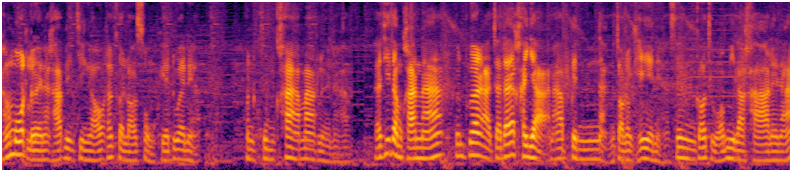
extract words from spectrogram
ทั้งหมดเลยนะครับ จริงๆแล้วถ้าเกิดเราส่งเพจด้วยเนี่ยมันคุ้มค่ามากเลยนะครับ และที่สำคัญนะ เพื่อนๆอาจจะได้ขยะนะครับเป็นหนังจระเข้เนี่ยซึ่งก็ถือว่ามีราคาเลยนะ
